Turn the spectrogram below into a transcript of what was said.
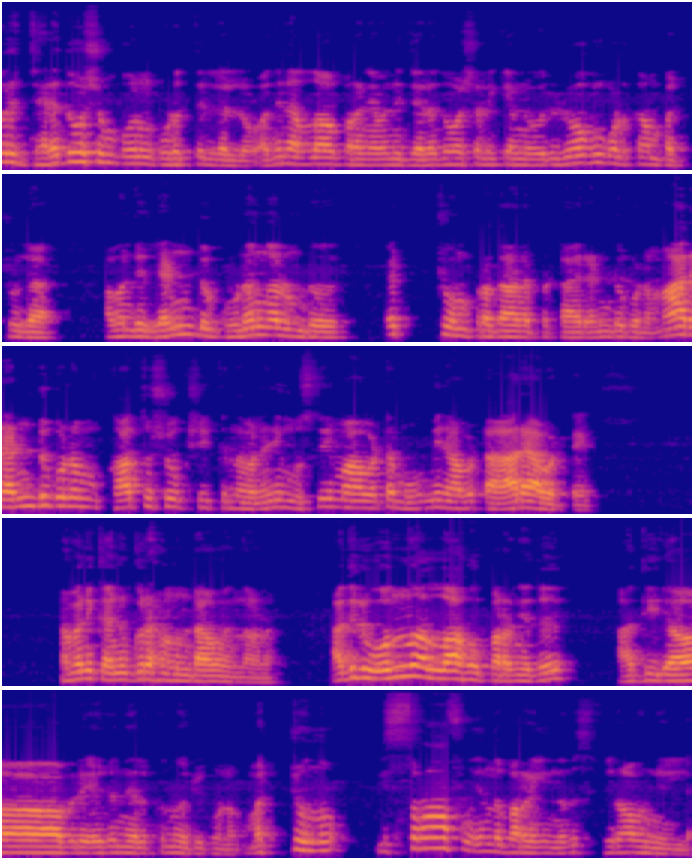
ഒരു ജലദോഷം പോലും കൊടുത്തില്ലല്ലോ? അതിന് അള്ളാഹു പറഞ്ഞു അവന് ജലദോഷമിക്ക് അവന് ഒരു രോഗം കൊടുക്കാൻ പറ്റൂല. അവന്റെ രണ്ട് ഗുണങ്ങളുണ്ട്. ഏറ്റവും പ്രധാനപ്പെട്ട ആ രണ്ട് ഗുണം. ആ രണ്ട് ഗുണം കാത്തു സൂക്ഷിക്കുന്നവൻ ഇനി മുസ്ലിം ആവട്ടെ മൂമിനാവട്ടെ ആരാവട്ടെ അവനിക്ക് അനുഗ്രഹം ഉണ്ടാവും എന്നാണ്. അതിൽ ഒന്ന് അള്ളാഹു പറഞ്ഞത് അതിരാവിലെ എഴുന്നേൽക്കുന്ന ഒരു ഗുണം. മറ്റൊന്ന് ഇസ്രാഫ് എന്ന് പറയുന്നത് ഫിറോനില്ല.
